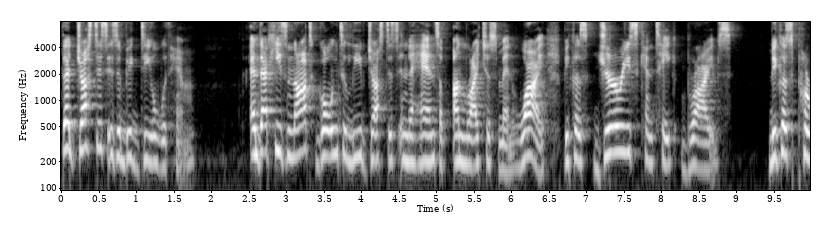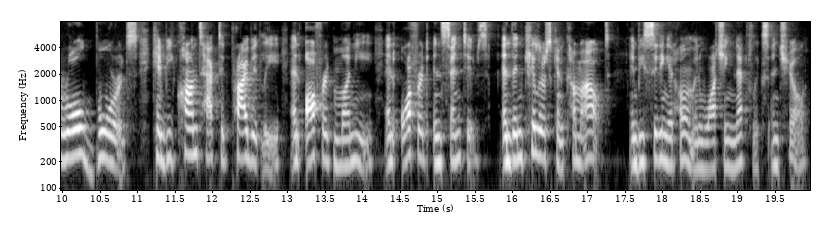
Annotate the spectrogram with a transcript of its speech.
that justice is a big deal with him and that he's not going to leave justice in the hands of unrighteous men. Why? Because juries can take bribes because parole boards can be contacted privately and offered money and offered incentives, and then killers can come out and be sitting at home and watching Netflix and chill.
